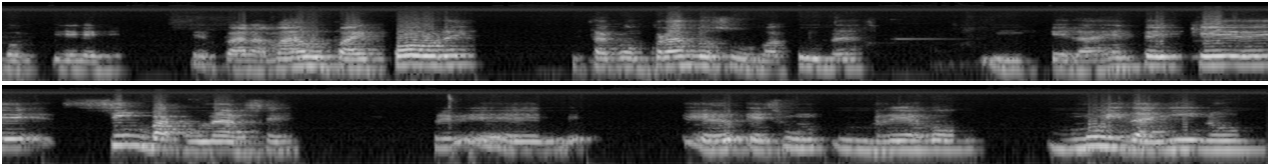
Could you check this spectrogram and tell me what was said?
porque Panamá es un país pobre, está comprando sus vacunas y que la gente quede sin vacunarse eh, es un, riesgo muy dañino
